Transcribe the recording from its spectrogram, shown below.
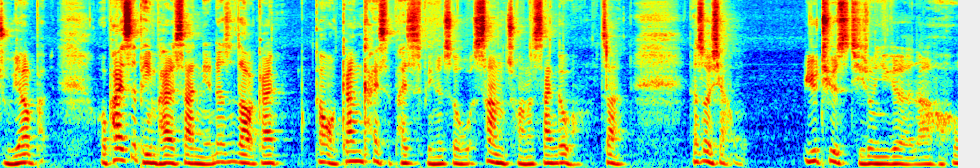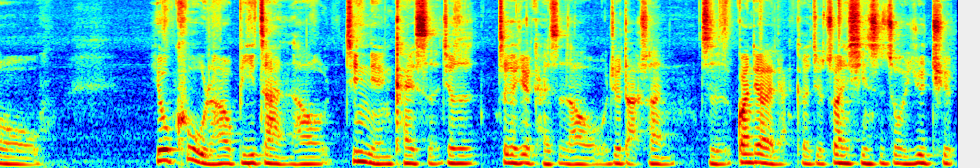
主要拍，我拍视频拍了三年。但是到我刚当我刚开始拍视频的时候，我上传了三个网站。那时候想，YouTube 是其中一个，然后优酷，然后 B 站，然后今年开始就是这个月开始，然后我就打算只关掉了两个，就专心是做 YouTube。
